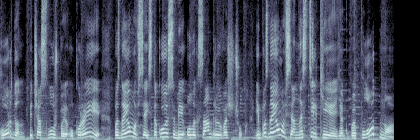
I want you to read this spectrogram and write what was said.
Гордон під час служби у Кореї познайомився із такою собі Олександрою Ващук. І познайомився настільки якби плотно,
